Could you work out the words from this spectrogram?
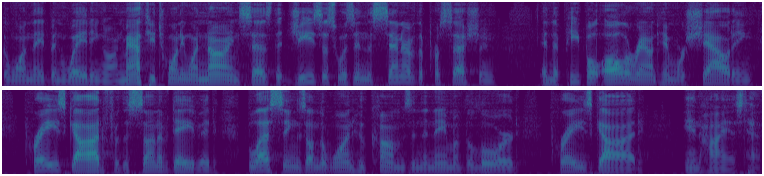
the one they'd been waiting on. Matthew 21 9 says that Jesus was in the center of the procession, and the people all around him were shouting, Praise God for the Son of David. Blessings on the one who comes in the name of the Lord. Praise God in highest heaven.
